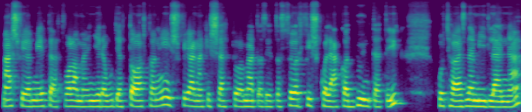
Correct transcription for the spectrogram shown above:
másfél métert valamennyire ugye tartani, és félnek is ettől, mert azért a szörfiskolákat büntetik, hogyha ez nem így lenne.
